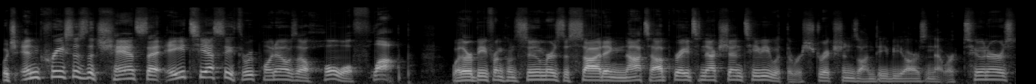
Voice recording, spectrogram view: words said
which increases the chance that ATSC 3.0 as a whole will flop, whether it be from consumers deciding not to upgrade to next-gen TV with the restrictions on DVRs and network tuners,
